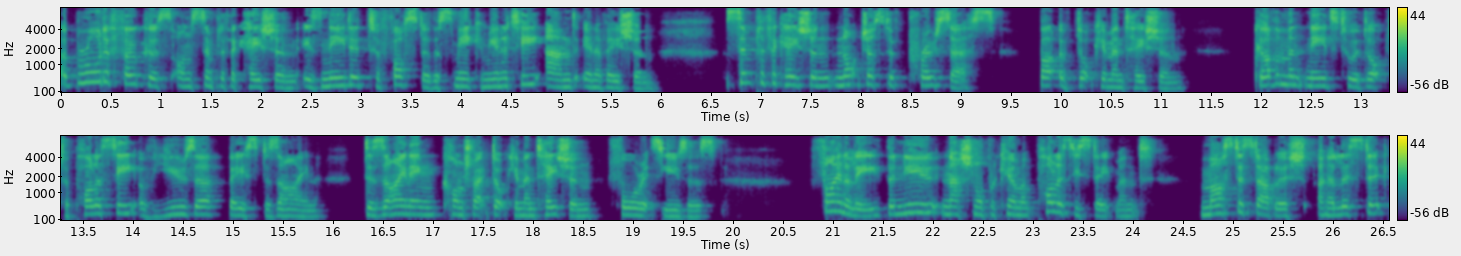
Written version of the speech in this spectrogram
A broader focus on simplification is needed to foster the SME community and innovation. Simplification not just of process, but of documentation. Government needs to adopt a policy of user based design designing contract documentation for its users. Finally, the new National Procurement Policy Statement must establish an holistic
